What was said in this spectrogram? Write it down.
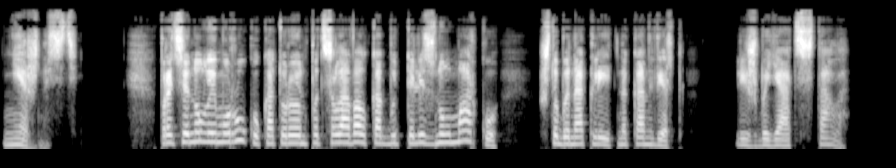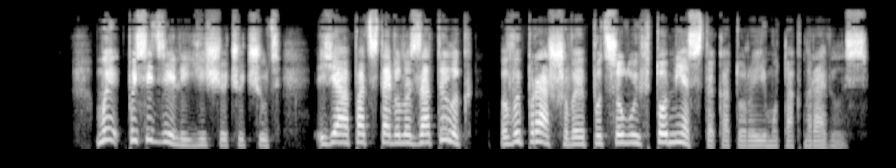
нежности. Протянула ему руку, которую он поцеловал, как будто лизнул марку, чтобы наклеить на конверт, лишь бы я отстала. Мы посидели еще чуть-чуть. Я подставила затылок, выпрашивая поцелуй в то место, которое ему так нравилось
